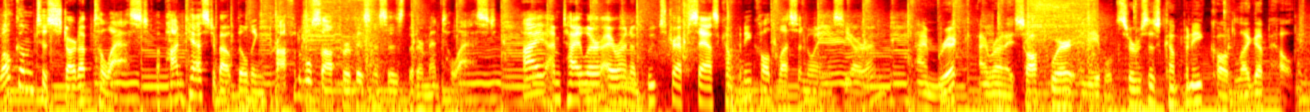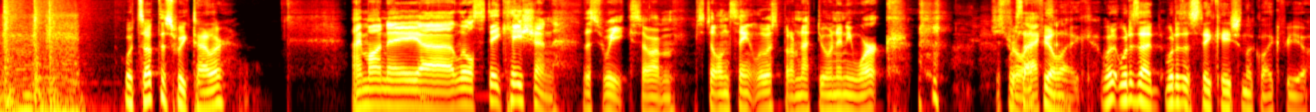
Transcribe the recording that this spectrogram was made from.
Welcome to Startup to Last, a podcast about building profitable software businesses that are meant to last. Hi, I'm Tyler. I run a bootstrap SaaS company called Less Annoying CRM. I'm Rick. I run a software enabled services company called Leg Up Health. What's up this week, Tyler? I'm on a uh, little staycation this week, so I'm still in St. Louis, but I'm not doing any work. Just what does that feel like? What, what does that? What does a staycation look like for you?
